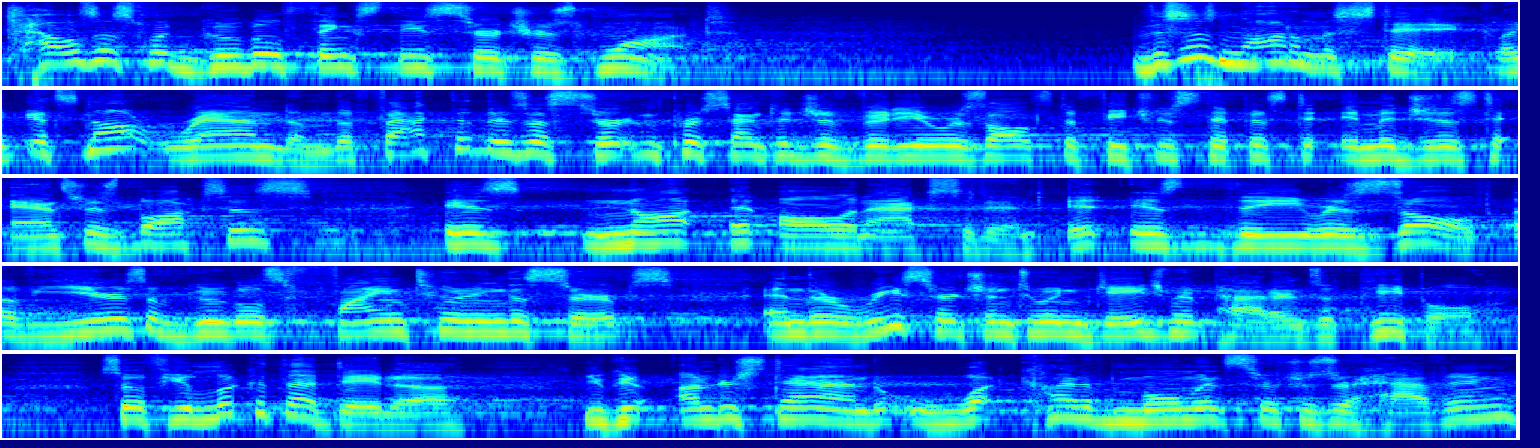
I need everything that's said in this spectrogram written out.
tells us what Google thinks these searchers want. This is not a mistake. Like, it's not random. The fact that there's a certain percentage of video results to feature snippets to images to answers boxes is not at all an accident. It is the result of years of Google's fine-tuning the SERPs and their research into engagement patterns of people. So if you look at that data, you can understand what kind of moments searchers are having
